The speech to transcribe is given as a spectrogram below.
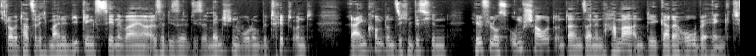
ich glaube tatsächlich meine Lieblingsszene war ja, als er diese, diese Menschenwohnung betritt und reinkommt und sich ein bisschen hilflos umschaut und dann seinen Hammer an die Garderobe hängt.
